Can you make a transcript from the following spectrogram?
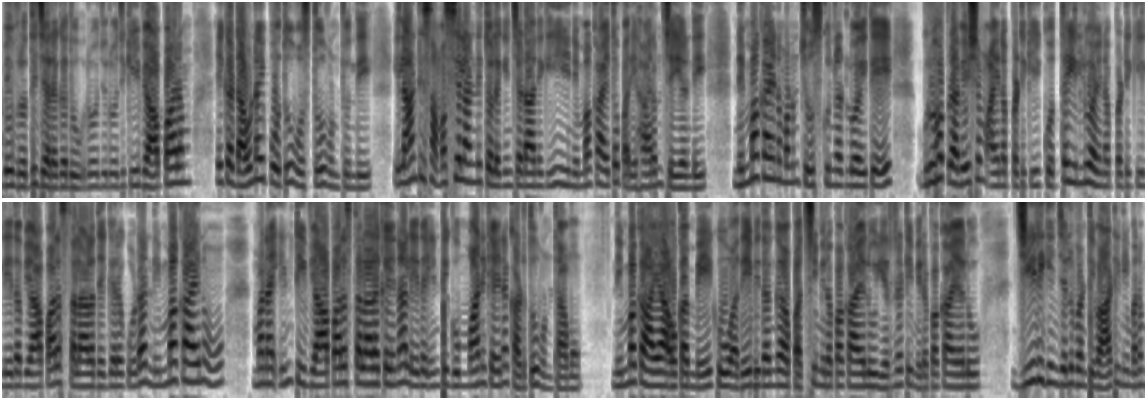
అభివృద్ధి జరగదు. రోజు రోజుకి వ్యాపారం ఇక డౌన్ అయిపోతూ వస్తూ ఉంటుంది. ఇలాంటి సమస్యలన్నీ తొలగించడానికి ఈ నిమ్మకాయతో పరిహారం చేయండి. నిమ్మకాయను మనం చూసుకున్నట్లు అయితే గృహ ప్రవేశం అయినప్పటికీ కొత్త ఇల్లు అయినప్పటికీ లేదా వ్యాపార స్థలాల దగ్గర కూడా నిమ్మకాయను మన ఇంటి వ్యాపార స్థలాలకైనా లేదా ఇంటి గుమ్మానికైనా కడుతూ ఉంటాం. ఉంటాము నిమ్మకాయ ఒక మేకు అదేవిధంగా పచ్చి మిరపకాయలు ఎర్రటి మిరపకాయలు జీడి గింజలు వంటి వాటిని మనం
